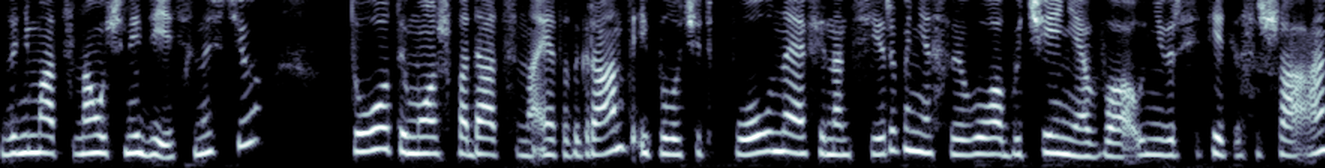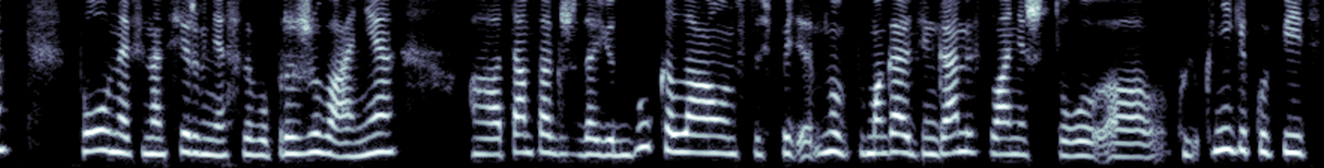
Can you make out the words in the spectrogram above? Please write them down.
заниматься научной деятельностью, то ты можешь податься на этот грант и получить полное финансирование своего обучения в университете США, полное финансирование своего проживания, а, там также дают book allowance, то есть ну, помогают деньгами в плане, что а, книги купить,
